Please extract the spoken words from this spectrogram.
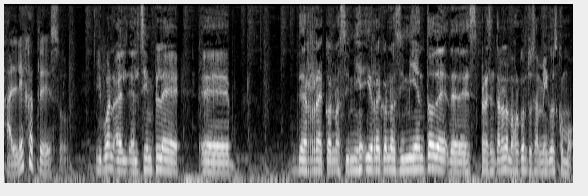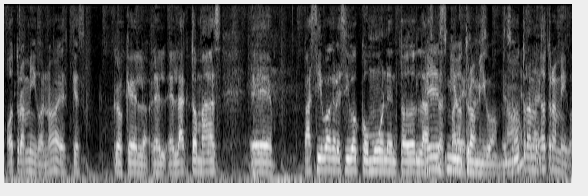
aléjate de eso. Y bueno, el, simple eh, reconocimiento y reconocimiento de, de, de presentarlo a lo mejor con tus amigos como otro amigo, ¿no? Es que es creo que el, el- el acto más eh, pasivo-agresivo común en todas las, Es las mi parejas. otro amigo, Es ¿no? otro, ami- Exacto. otro amigo.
